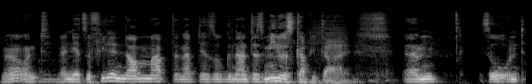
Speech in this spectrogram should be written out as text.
Ne? Und mhm. wenn ihr jetzt so viele entnommen habt, dann habt ihr sogenanntes Minuskapital. Ähm, so, und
